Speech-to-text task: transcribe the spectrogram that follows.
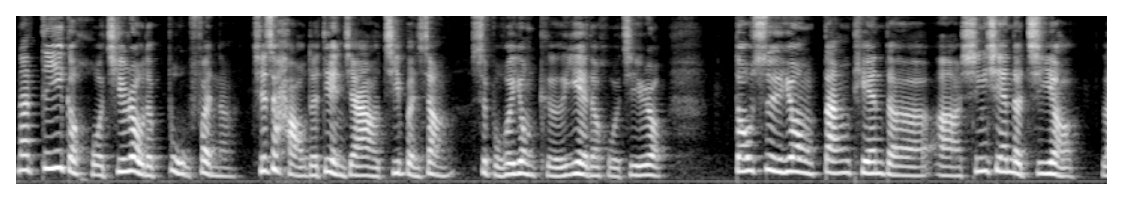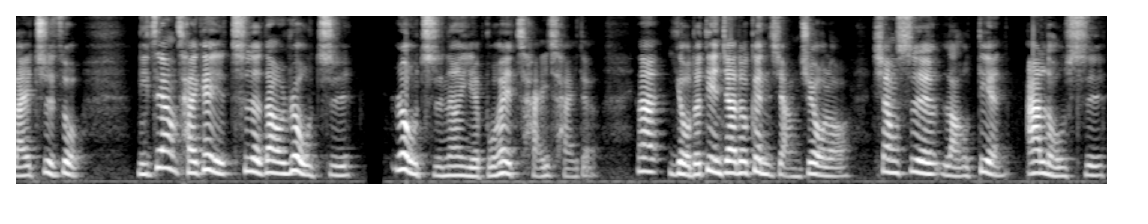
那第一个火鸡肉的部分呢，其实好的店家啊，基本上是不会用隔夜的火鸡肉，都是用当天的啊新鲜的鸡哦来制作。你这样才可以吃得到肉汁，肉质呢也不会柴柴的。那有的店家都更讲究了，像是老店阿楼斯，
